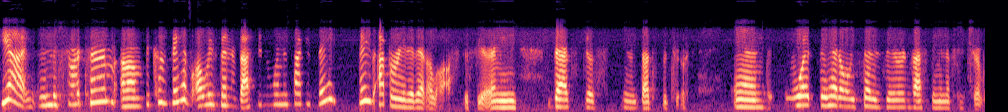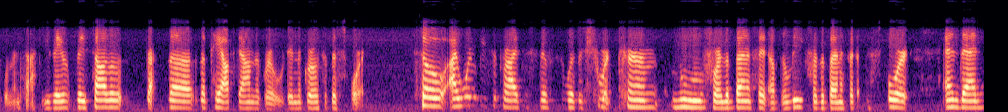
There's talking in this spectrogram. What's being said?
Yeah, in the short term, um, because they have always been invested in women's hockey, they they've operated at a loss this year. I mean, that's just you know that's the truth. And what they had always said is they were investing in the future of women's hockey. They they saw the the the payoff down the road and the growth of the sport. So I wouldn't be surprised if this was a short-term move for the benefit of the league, for the benefit of the sport, and then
